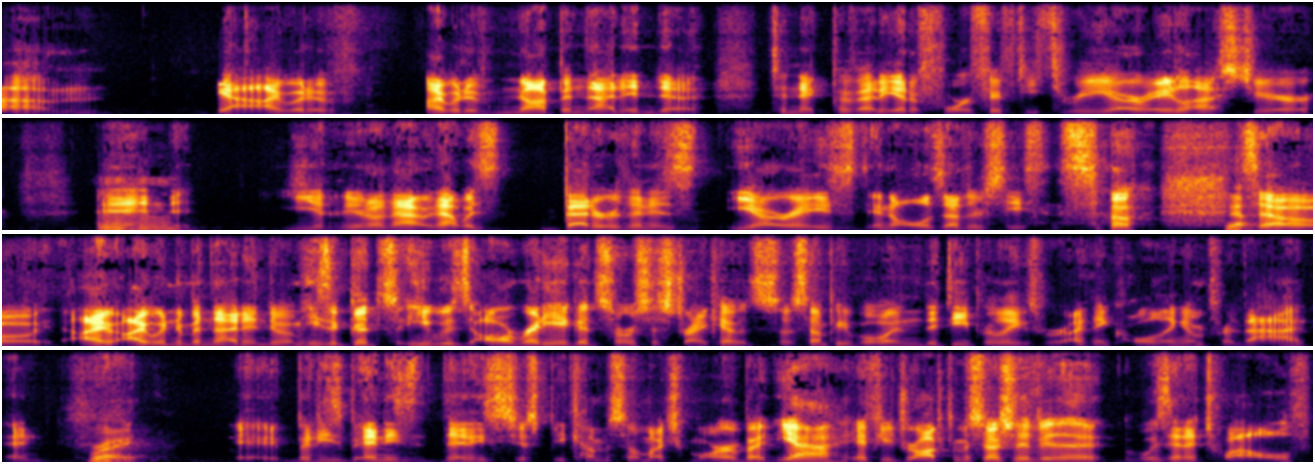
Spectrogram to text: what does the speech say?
um, yeah, I would have I would have not been that into to Nick Pivetta. He had a 453 ERA last year, mm-hmm. and you, you know that that was better than his ERAs in all his other seasons. So, yep. so I, I wouldn't have been that into him. He's a good. He was already a good source of strikeouts. So some people in the deeper leagues were, I think, holding him for that. And right. Eh, but he's and he's then he's just become so much more. But yeah, if you dropped him, especially if it was in a twelve,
